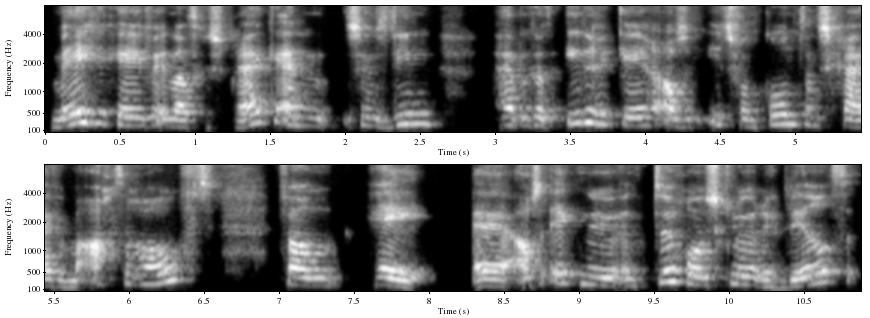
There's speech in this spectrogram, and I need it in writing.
meegegeven in dat gesprek. En sindsdien heb ik dat iedere keer als ik iets van content schrijf in mijn achterhoofd. Van, hey, uh, als ik nu een te rooskleurig beeld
